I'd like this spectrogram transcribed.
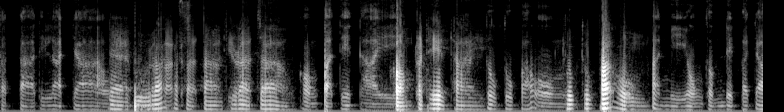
ตาธิ ราชเจ้า แด่บุรกษัตริย์ธิราชเจ้า ของประเทศไทย ของประเทศไทย ทุกทุกๆพระองค์ ทุกทุกๆพระองค์ อันมีองค์สมเด็จพระเจ้า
